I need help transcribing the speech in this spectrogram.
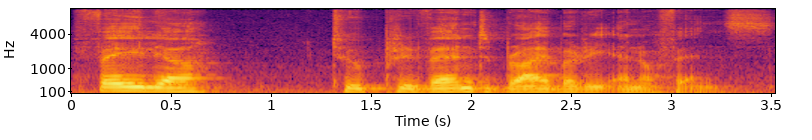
failure to prevent bribery an offense.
